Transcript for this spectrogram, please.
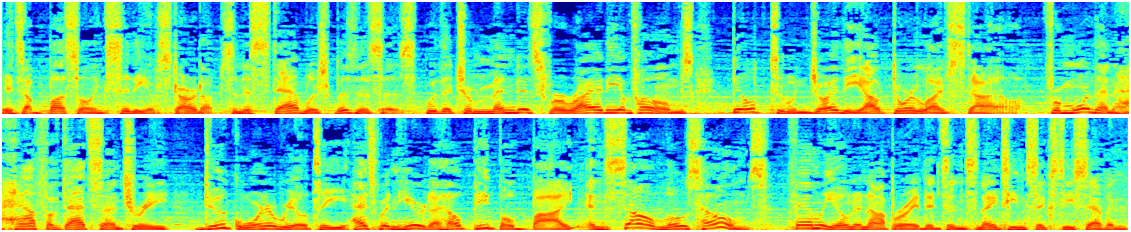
it's a bustling city of startups and established businesses with a tremendous variety of homes built to enjoy the outdoor lifestyle. For more than half of that century, Duke Warner Realty has been here to help people buy and sell those homes. Family owned and operated since 1967,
